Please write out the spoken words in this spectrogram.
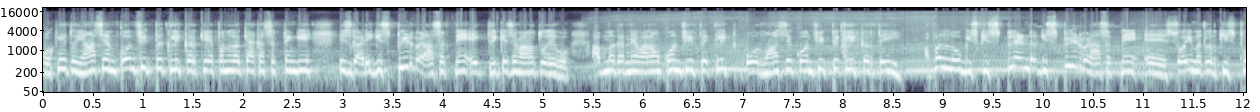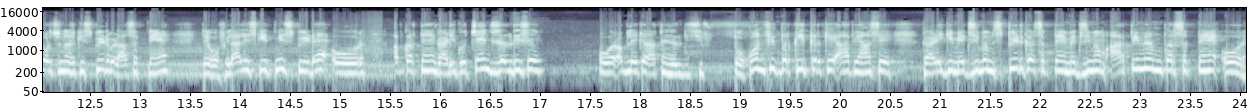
ओके तो यहाँ से हम कॉन्फिग पे क्लिक करके अपन लोग क्या कर सकते हैं कि इस गाड़ी की स्पीड बढ़ा सकते हैं। एक तरीके से मानो तो देखो, अब मैं करने वाला हूँ कॉन्फिग पे क्लिक और वहाँ से कॉन्फिग पे क्लिक करते ही अपन लोग इसकी स्प्लेंडर की स्पीड बढ़ा सकते हैं। सॉरी मतलब कि फॉर्चुनर की स्पीड बढ़ा सकते हैं। देखो, फ़िलहाल इसकी इतनी स्पीड है और अब करते हैं गाड़ी को चेंज जल्दी से। और अब लेकर आते हैं जल्दी से तो कॉन्फिग पर क्लिक करके आप यहाँ से गाड़ी की मैक्सिमम स्पीड कर सकते हैं मैक्सिमम आरपीएम हम कर सकते हैं और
